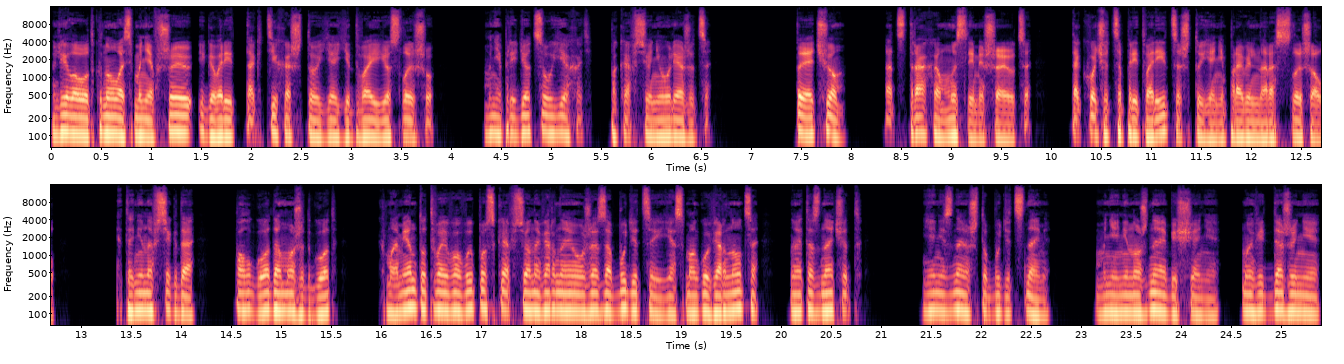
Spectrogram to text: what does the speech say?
Лила уткнулась мне в шею и говорит так тихо, что я едва ее слышу. «Мне придется уехать, пока все не уляжется». «Ты о чем?» От страха мысли мешаются. Так хочется притвориться, что я неправильно расслышал. Это не навсегда. Полгода, может, год. К моменту твоего выпуска все, наверное, уже забудется, и я смогу вернуться, но это значит... Я не знаю, что будет с нами. Мне не нужны обещания. Мы ведь даже не...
